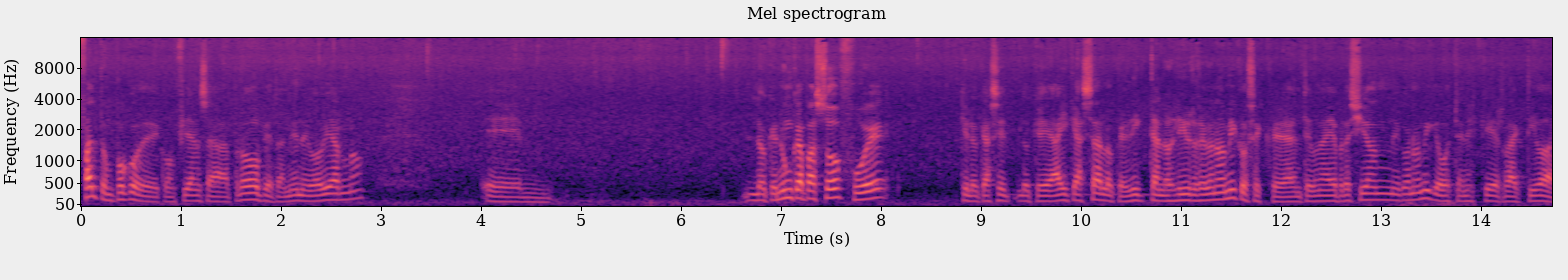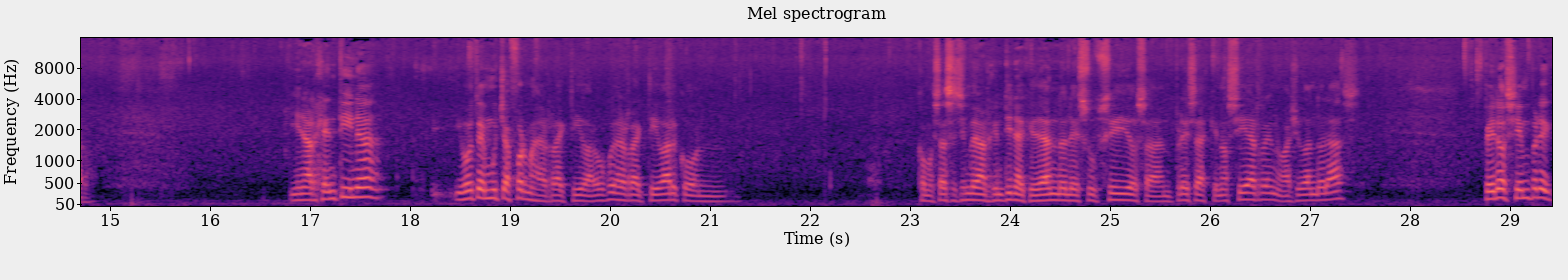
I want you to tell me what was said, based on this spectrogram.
falta un poco de confianza propia también del gobierno, eh, lo que nunca pasó fue que lo que, hace, lo que hay que hacer, lo que dictan los libros económicos, es que ante una depresión económica vos tenés que reactivar. Y en Argentina, y vos tenés muchas formas de reactivar. Vos podés reactivar con, como se hace siempre en Argentina, que dándole subsidios a empresas que no cierren o ayudándolas. Pero siempre,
